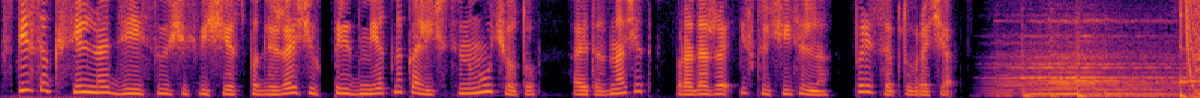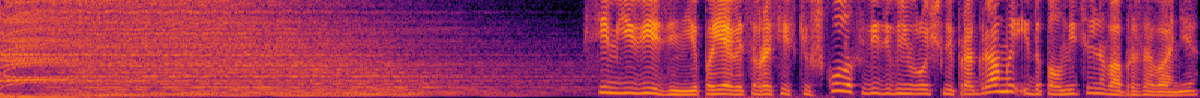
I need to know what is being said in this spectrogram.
список сильнодействующих веществ, подлежащих предметно-количественному учету, а это значит продажа исключительно по рецепту врача. Семьеведение появится в российских школах в виде внеурочной программы и дополнительного образования.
